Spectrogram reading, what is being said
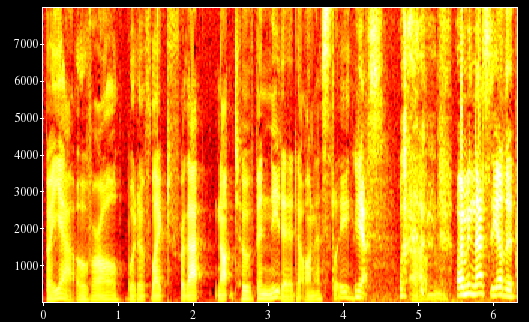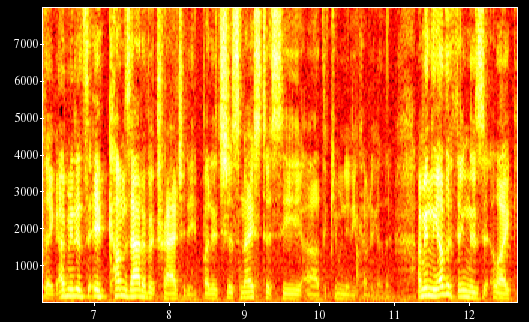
But yeah, overall, would have liked for that not to have been needed. Honestly, Yes. Um, I mean, that's the other thing. I mean, it's it comes out of a tragedy, but it's just nice to see uh, the community come together. I mean, the other thing is like,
